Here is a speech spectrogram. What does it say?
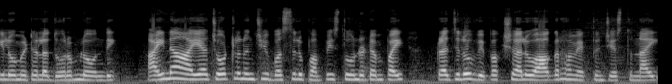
కిలోమీటర్ల దూరంలో ఉంది. అయినా ఆయా చోట్ల నుంచి బస్సులు పంపిస్తూ ఉండటంపై ప్రజలు విపక్షాలు ఆగ్రహం వ్యక్తం చేస్తున్నాయి.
